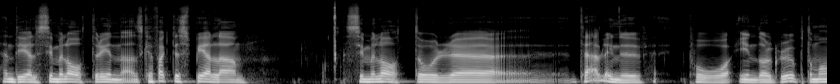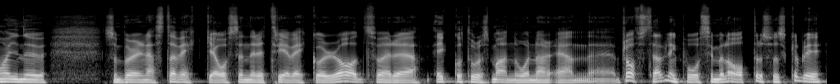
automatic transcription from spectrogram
en del simulator innan. Jag ska faktiskt spela simulatortävling eh, nu på Indoor Group. De har ju nu som börjar nästa vecka och sen är det tre veckor i rad så är det Ecotour som anordnar en eh, proffstävling på simulator så det ska bli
